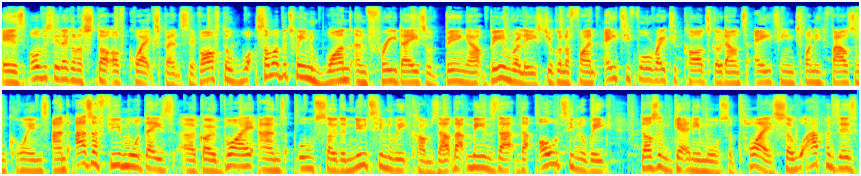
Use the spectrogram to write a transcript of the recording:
is obviously they're going to start off quite expensive. After somewhere between one and three days of being out, being released, you're going to find 84 rated cards go down to 18, 20,000 coins. And as a few more days uh, go by and also the new team of the week comes out, that means that the old team of the week doesn't get any more supply. So what happens is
